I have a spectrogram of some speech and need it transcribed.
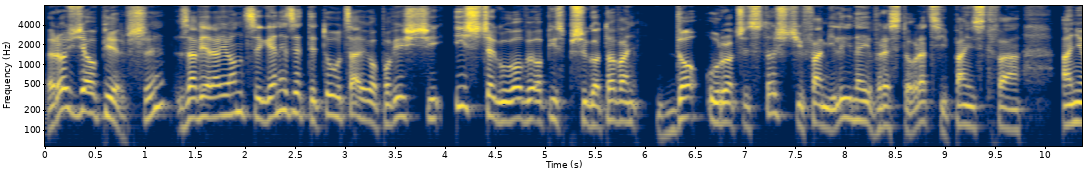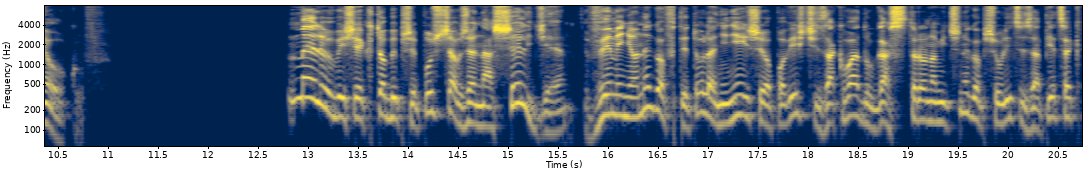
Rozdział pierwszy, zawierający genezę tytułu całej opowieści i szczegółowy opis przygotowań do uroczystości familijnej w restauracji państwa aniołków. Myliłby się, kto by przypuszczał, że na szyldzie wymienionego w tytule niniejszej opowieści zakładu gastronomicznego przy ulicy Zapiecek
